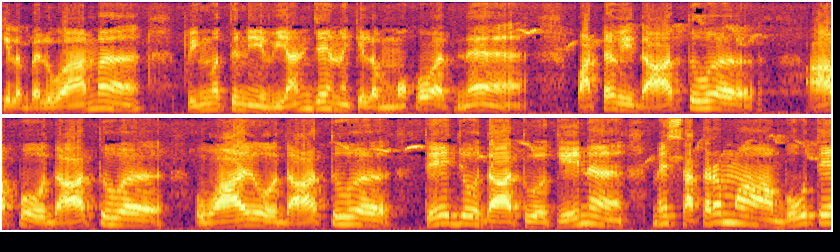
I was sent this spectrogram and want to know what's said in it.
කියලා බැලුවාම පින්වතුනි ව්‍යංජන කියලා මොකවත් නැහැ. පඨවි ධාතුව ආපෝ ධාතුව, වායෝ ධාතුව, තේජෝ ධාතුව කියන මේ සතරමා භූතය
